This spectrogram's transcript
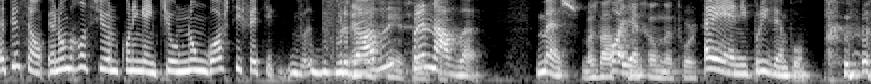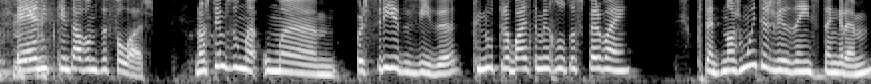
Atenção, eu não me relaciono com ninguém que eu não gosto de verdade sim, sim, para sim. nada. Mas, Mas dá a olha, definição de network. a Annie, por exemplo, a Annie de quem estávamos a falar, nós temos uma, uma parceria de vida que no trabalho também resulta super bem. Portanto, nós muitas vezes em Instagram,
